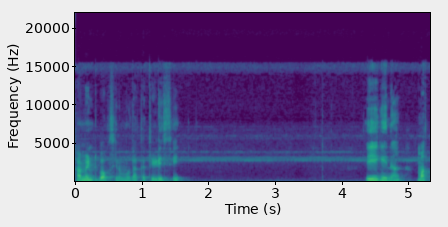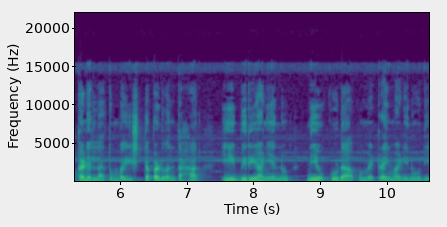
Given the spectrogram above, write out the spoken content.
ಕಮೆಂಟ್ ಬಾಕ್ಸಿನ ಮೂಲಕ ತಿಳಿಸಿ. ಈಗಿನ ಮಕ್ಕಳೆಲ್ಲ ತುಂಬ ಇಷ್ಟಪಡುವಂತಹ ಈ ಬಿರಿಯಾನಿಯನ್ನು ನೀವು ಕೂಡ ಒಮ್ಮೆ ಟ್ರೈ ಮಾಡಿ ನೋಡಿ.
